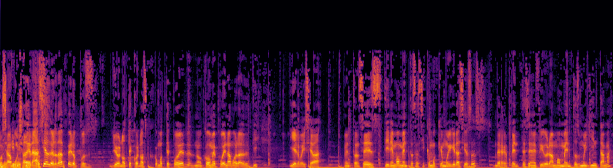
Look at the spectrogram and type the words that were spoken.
o sea, muchas gracias, ¿verdad? Pero pues yo no te conozco, ¿cómo te puede, no, cómo me puedo enamorar de ti? Y el güey se va. Entonces tiene momentos así como que muy graciosos. De repente se me figuran momentos muy Gintama.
